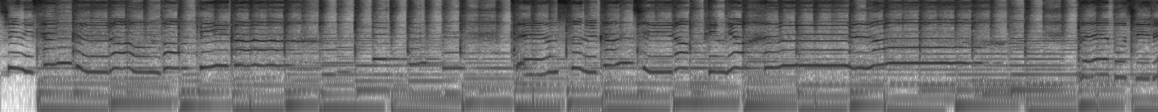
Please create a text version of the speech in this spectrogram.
이 싱그러운 봄비가 대음순을 간지럽히며 흘러 내 보지를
